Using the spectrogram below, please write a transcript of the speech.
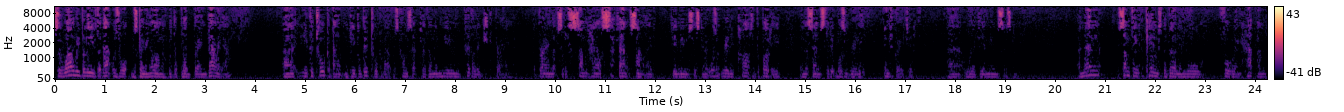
So while we believe that that was what was going on with the blood-brain barrier, uh, you could talk about, and people did talk about, this concept of an immune privileged brain, a brain that sort of somehow sat outside the immune system. It wasn't really part of the body in the sense that it wasn't really integrated uh, with the immune system. And then something akin to the Berlin Wall falling happened,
